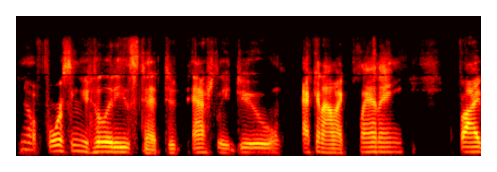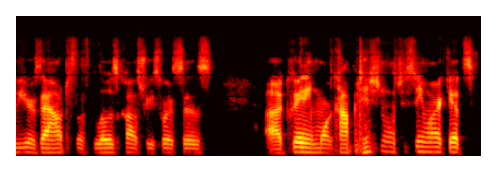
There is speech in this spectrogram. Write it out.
you know, forcing utilities to, to actually do economic planning five years out with lowest cost resources uh, creating more competition in electricity markets,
